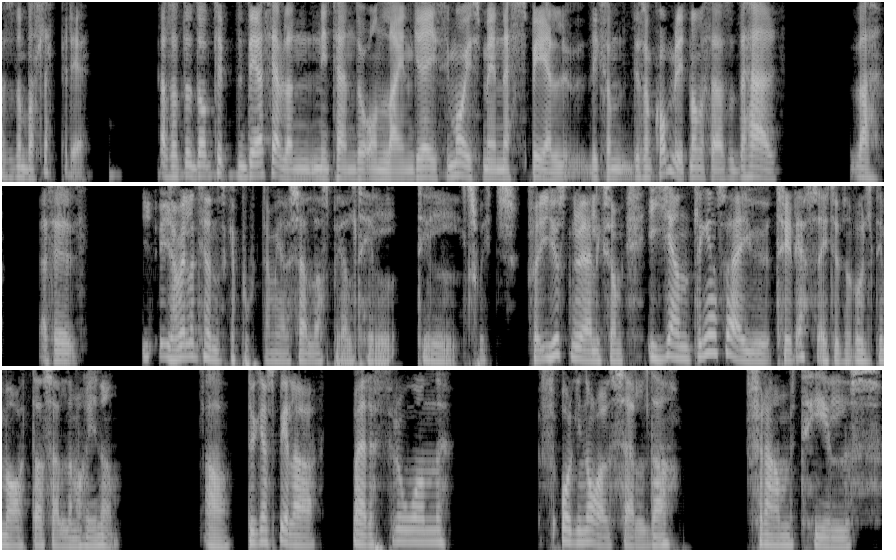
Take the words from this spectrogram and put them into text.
Alltså de bara släpper det. Alltså de, de, typ, deras jävla Nintendo online-grej, Simojs med NES-spel, liksom, det som kommer dit, man måste säga alltså det här, va? Alltså, Jag vill att Nintendo ska porta mer Zelda-spel till, till Switch. För just nu är liksom... Egentligen så är ju 3DS är typ den ultimata Zelda-maskinen. ja. Du kan spela, vad är det, från f- original-Zelda fram tills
